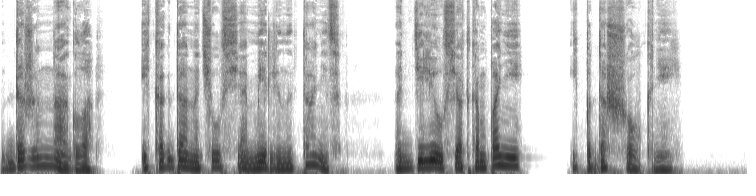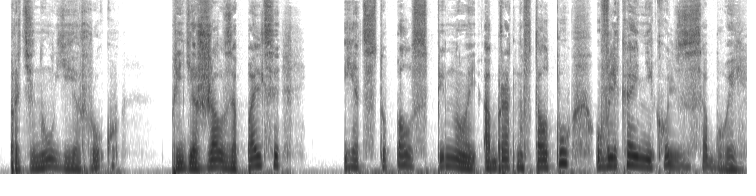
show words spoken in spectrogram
даже нагло, и когда начался медленный танец, отделился от компании и подошел к ней. Протянул ей руку, придержал за пальцы и отступал спиной обратно в толпу, увлекая Николь за собой.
